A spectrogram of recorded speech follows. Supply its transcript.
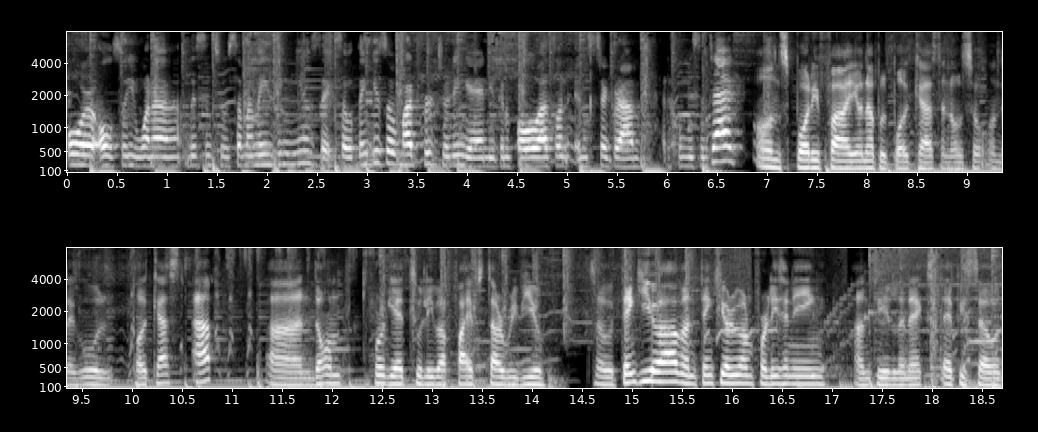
or also you want to listen to some amazing music. So thank you so much for tuning in. You can follow us on Instagram at Hummus and Tech, on Spotify, on Apple Podcast, and also on the Google Podcast app. And don't forget to leave a five star review. So thank you, Ab, and thank you everyone for listening. Until the next episode.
